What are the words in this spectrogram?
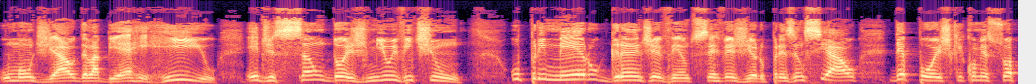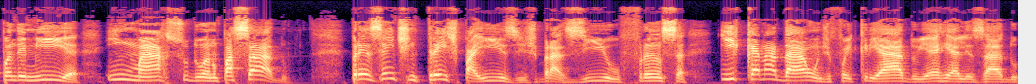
o Mundial de la Bière Rio, edição 2021. O primeiro grande evento cervejeiro presencial depois que começou a pandemia, em março do ano passado. Presente em três países Brasil, França e Canadá, onde foi criado e é realizado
